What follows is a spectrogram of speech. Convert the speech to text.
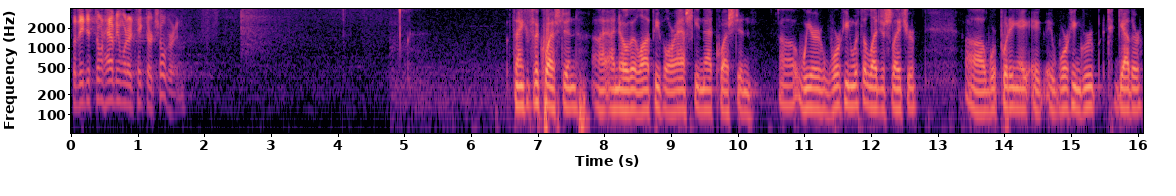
but they just don't have anywhere to take their children? Thank you for the question. I, I, know that a lot of people are asking that question. Uh, we are working with the legislature. Uh, we're putting a, a, a, working group together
